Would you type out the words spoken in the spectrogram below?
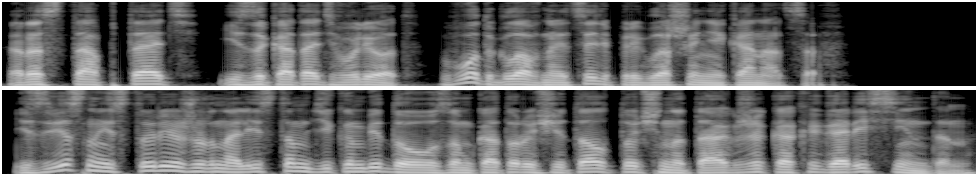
растоптать и закатать в лед – вот главная цель приглашения канадцев. Известна история журналистом Диком Бедоузом, который считал точно так же, как и Гарри Синден.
